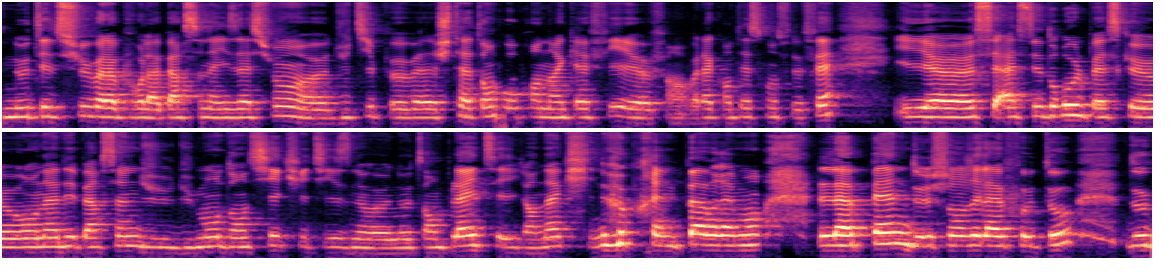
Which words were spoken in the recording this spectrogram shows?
notés dessus, voilà, pour la personnalisation, heu, du type, bah, «Je t'attends pour prendre un café», enfin voilà, quand est-ce qu'on se le fait? Et c'est assez drôle parce qu'on a des personnes du du monde entier qui utilisent nos nos templates et il y en a qui ne prennent pas vraiment la peine de changer la photo. Donc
